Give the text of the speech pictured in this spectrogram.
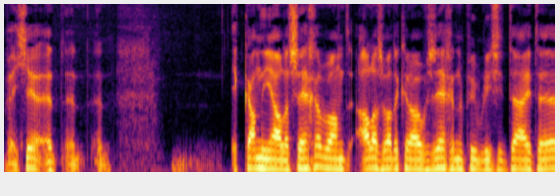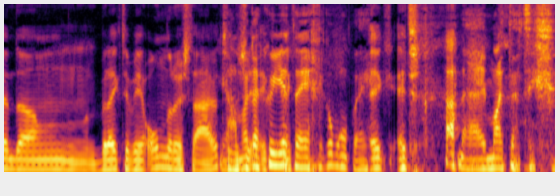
weet je, het, het, het, ik kan niet alles zeggen, want alles wat ik erover zeg in de publiciteit, hè, dan breekt er weer onrust uit. Ja, dus maar daar kun je tegen, kom op. Hè. Ik, nee, maar dat is,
